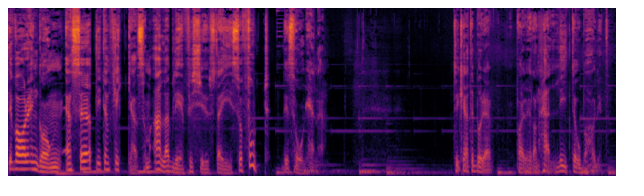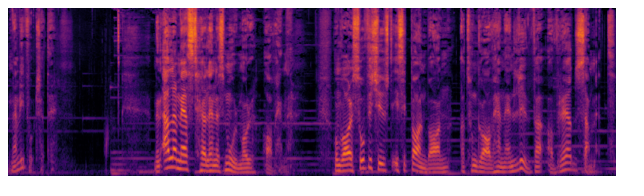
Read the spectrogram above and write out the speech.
Det var en gång en söt liten flicka som alla blev förtjusta i så fort de såg henne. Tycker att det börjar vara redan här lite obehagligt, men vi fortsätter. Men allra mest höll hennes mormor av henne. Hon var så förtjust i sitt barnbarn att hon gav henne en luva av röd sammet.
